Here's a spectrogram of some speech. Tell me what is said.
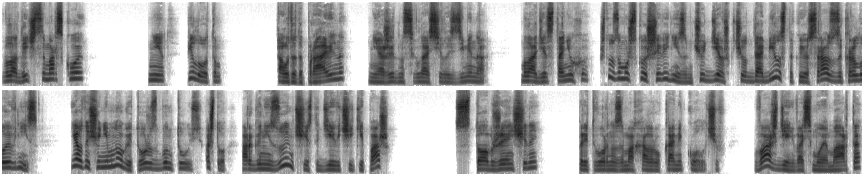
Владычицей морской?» «Нет, пилотом». «А вот это правильно», — неожиданно согласилась Зимина. Молодец, Танюха. Что за мужской шовинизм? Чуть девушка чего-то добилась, так ее сразу за крыло и вниз. Я вот еще немного и тоже сбунтуюсь. А что, организуем чисто девичий экипаж? Стоп, женщины! Притворно замахал руками Колычев. Ваш день 8 марта.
